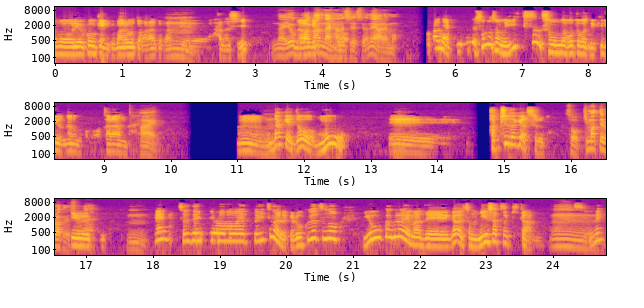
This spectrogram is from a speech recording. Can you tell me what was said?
の、旅行券配ろうとかなんとかっていう話、なよくわかんない話ですよね、あれも。わかんない。そもそもいつそんなことができるようになるのかもわからんない。はい。うん。うんだけど、もう、えー発注だけはするとそう、決まってるわけですよね。うん。ね。それで一応、えっと、いつまでだっけ ?6 月の8日ぐらいまでがその入札期間うん。ですよね。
